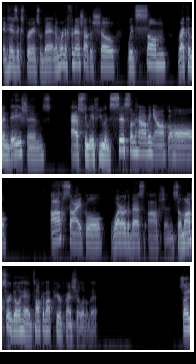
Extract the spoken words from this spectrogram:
and his experience with that. And then we're going to finish out the show with some recommendations as to if you insist on having alcohol off cycle, what are the best options? So, Mobster, go ahead, talk about peer pressure a little bit. So,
